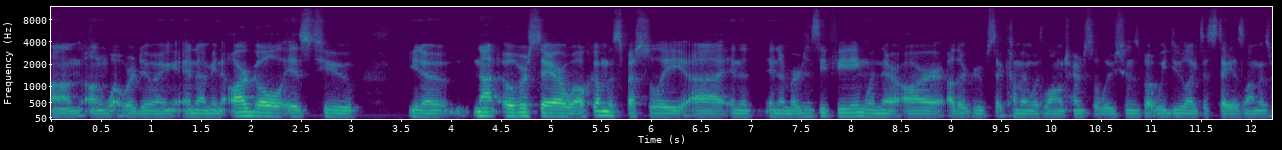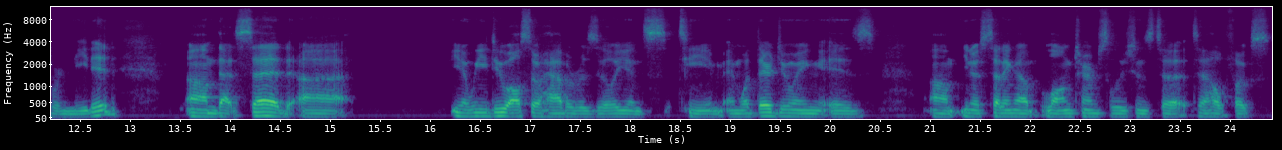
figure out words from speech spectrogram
on, on what we're doing. And I mean, our goal is to, you know, not overstay our welcome, especially uh, in, in emergency feeding when there are other groups that come in with long-term solutions, but we do like to stay as long as we're needed. Um, that said, uh, you know, we do also have a resilience team and what they're doing is, um, you know, setting up long-term solutions to, to help folks,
